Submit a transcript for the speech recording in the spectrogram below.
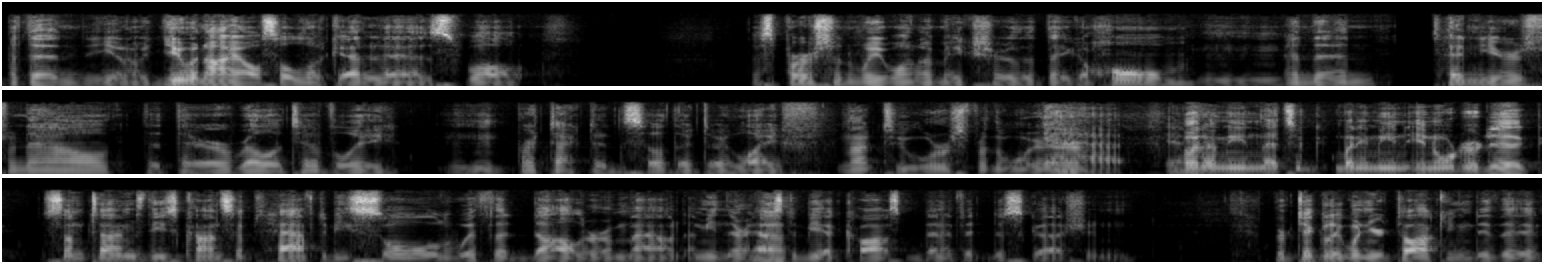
but then you know, you and I also look at it as well. This person, we want to make sure that they go home, hmm and then ten years from now, that they're relatively hmm protected, so that their life. Not too worse for the wearer. Yeah, yeah. But I mean, that's a. But I mean, in order to sometimes these concepts have to be sold with a dollar amount. I mean, there has Yep. to be a cost benefit discussion, particularly when you're talking to the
